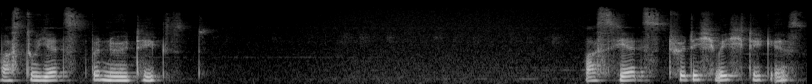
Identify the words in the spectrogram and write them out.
was du jetzt benötigst, was jetzt für dich wichtig ist.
